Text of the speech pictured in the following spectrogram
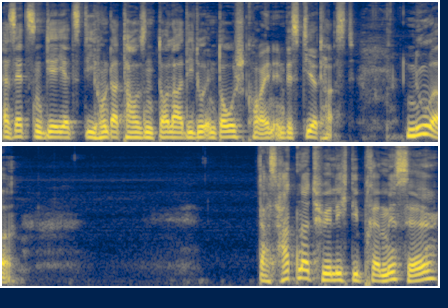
ersetzen dir jetzt die 100.000 Dollar, die du in Dogecoin investiert hast. Nur, das hat natürlich die Prämisse,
